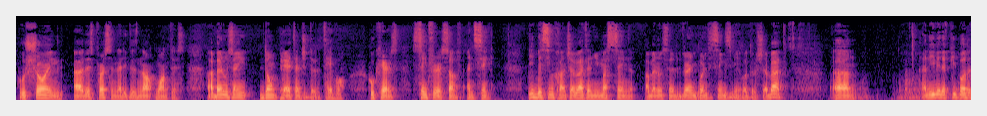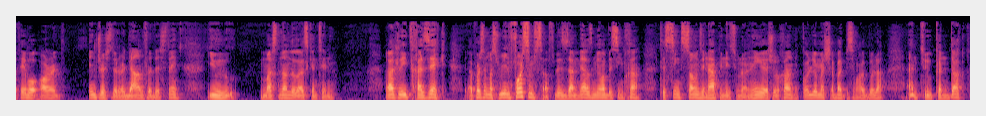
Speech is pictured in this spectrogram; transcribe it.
who's showing uh, this person that he does not want this. Ben was saying, don't pay attention to the table. Who cares? Sing for yourself and sing. Be besimcha on Shabbat and you must sing. Rabbeinu said, very important to sing Zemirot of Shabbat. Um, and even if people at the table aren't interested or down for this thing, you must nonetheless continue. A person must reinforce himself to sing songs in happiness and to conduct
